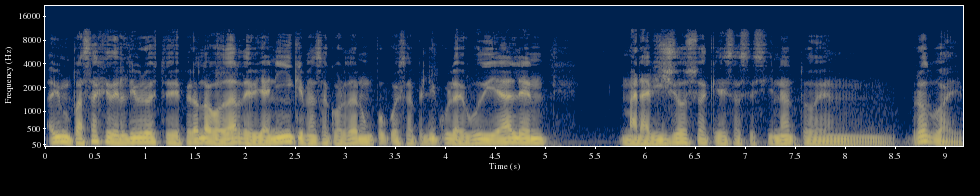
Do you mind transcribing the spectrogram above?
Hay un pasaje del libro este Esperando a Godard de Vianney que me hace acordar un poco esa película de Woody Allen maravillosa que es Asesinato en Broadway.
